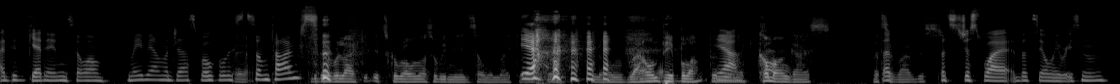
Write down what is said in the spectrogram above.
I did get in, so um, maybe I'm a jazz vocalist Yeah. sometimes. They were like, "It's Corona, so we need someone like you Yeah. to, you know, round people up." And Yeah. like, "Come on, guys, let's That- survive this." That's just why. That's the only reason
